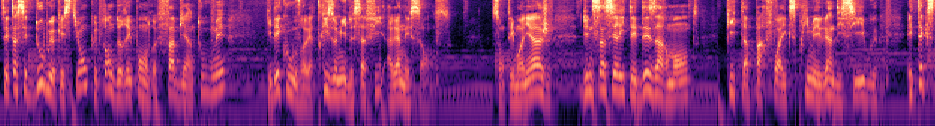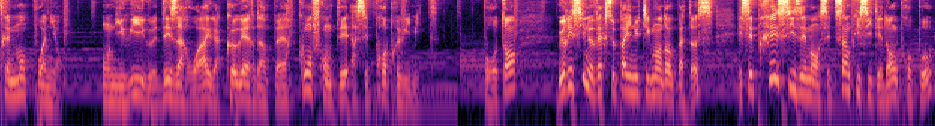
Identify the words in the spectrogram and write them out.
C'est à cette double question que tente de répondre Fabien Tourmé, qui découvre la trisomie de sa fille à la naissance. Son témoignage, d'une sincérité désarmante, quitte à parfois exprimer l'indicible, est extrêmement poignant. On y lit le désarroi et la colère d'un père confronté à ses propres limites. Pour autant, le récit ne verse pas inutilement dans le pathos, et c'est précisément cette simplicité dans le propos,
